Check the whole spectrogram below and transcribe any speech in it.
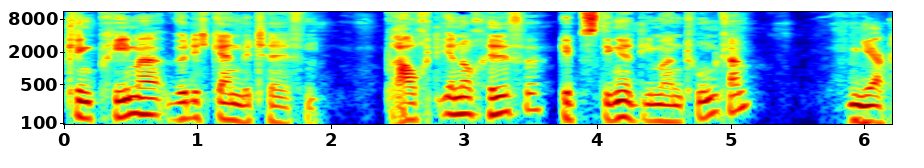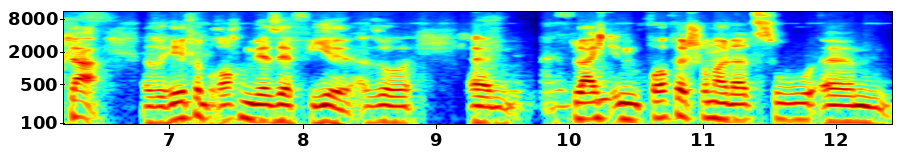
klingt prima, würde ich gern mithelfen. Braucht ihr noch Hilfe? Gibt es Dinge, die man tun kann? Ja, klar. Also Hilfe brauchen wir sehr viel. Also ähm, vielleicht im Vorfeld schon mal dazu, ähm,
